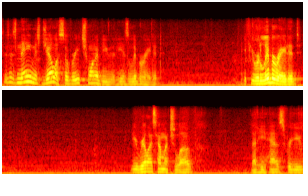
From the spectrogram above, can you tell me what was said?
Says his name is jealous over each one of you that he has liberated. If you were liberated, do you realize how much love that he has for you?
